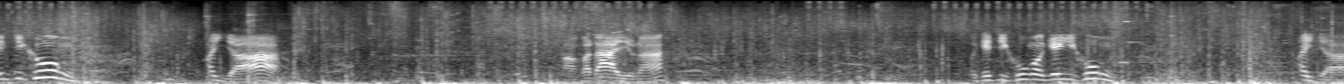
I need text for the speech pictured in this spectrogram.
เกนจิคุงอ้ยาอ่าก็ได้อยู่นะเอเกนจิคุงเอาเกนจิคุงอ้ยา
